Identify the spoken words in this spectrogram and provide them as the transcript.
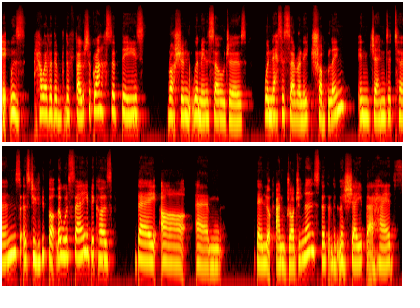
it was, however, the, the photographs of these Russian women soldiers were necessarily troubling in gender terms, as Judith Butler would say, because they are um, they look androgynous. They, they shave their heads.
